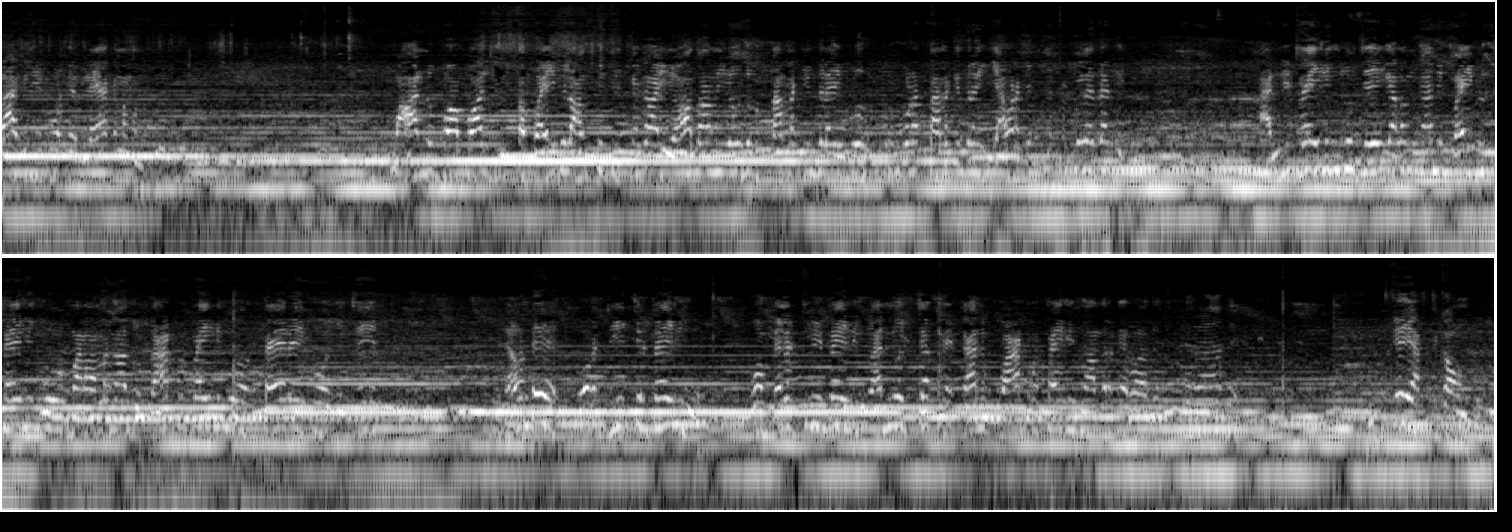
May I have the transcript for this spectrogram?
రాసినటువంటి లేఖనం వాళ్ళు పాప ఇంత బైబిల్ అంత చిక్కగా యోధాన యోధులు తల్లకిందులైపోరు కూడా తల్లకిందులై ఎవరికి చిక్కలేదండి. అన్ని ట్రైనింగ్లు చేయగలం కానీ బైబిల్ ట్రైనింగ్ మన వల్ల కాదు. డాక్టర్ ట్రైనింగ్ తయారైపోయి చేయదు ఏమంటే ఒక టీచర్ ట్రైనింగ్ ఓ మిలిటరీ ట్రైనింగ్ అన్ని వచ్చేస్తాయి. కానీ పాటల ట్రైనింగ్ అందరికీ రాదు. ఇంకే ఎత్తగా ఉంటుంది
